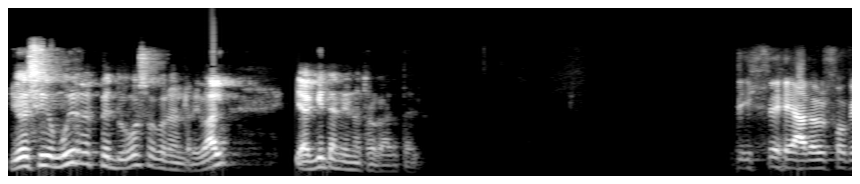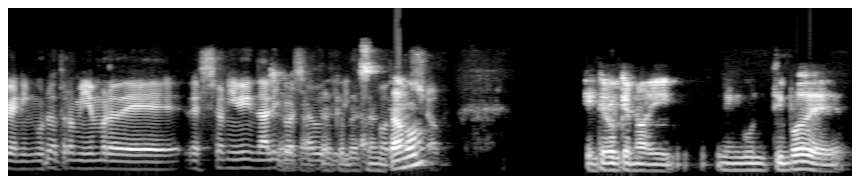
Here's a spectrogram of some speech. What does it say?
Yo he sido muy respetuoso con el rival y aquí tenéis nuestro cartel. Dice Adolfo que ningún otro miembro de, de Sonido Indálico que utilizar presentamos. Photoshop. Y creo que no hay ningún tipo de.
